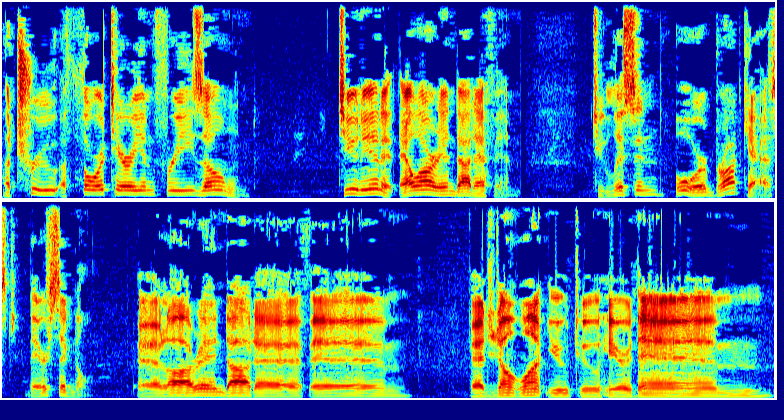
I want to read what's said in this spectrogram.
A true authoritarian free zone. Tune in at LRN.FM to listen or broadcast their signal. LRN.FM. Feds don't want you to hear them.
